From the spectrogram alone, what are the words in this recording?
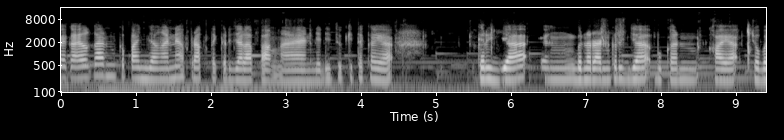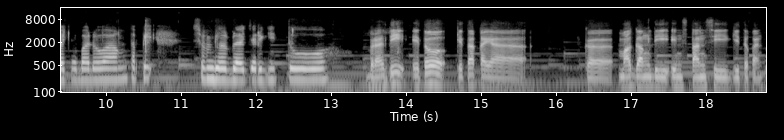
PKL kan kepanjangannya praktek kerja lapangan. Jadi tuh kita kayak kerja yang beneran kerja bukan kayak coba-coba doang tapi sambil belajar gitu Berarti itu kita kayak ke magang di instansi gitu kan?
